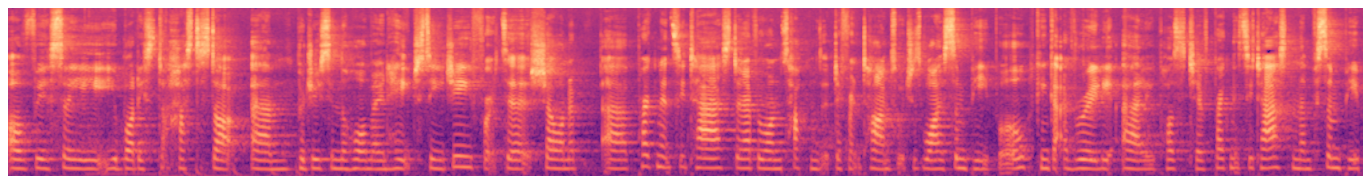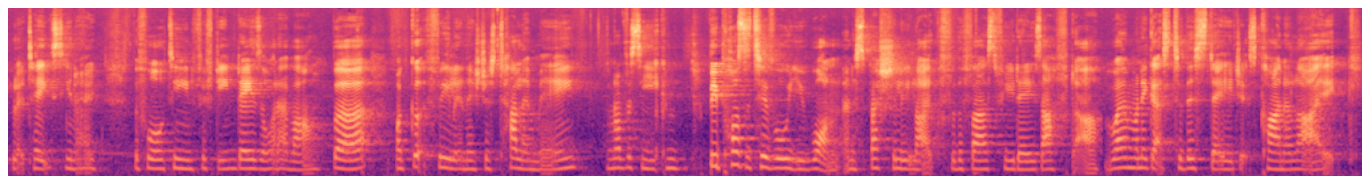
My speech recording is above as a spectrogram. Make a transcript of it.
obviously your body has to start um, producing the hormone HCG for it to show on a, a pregnancy test, and everyone's happens at different times, which is why some people can get a really early positive pregnancy test, and then for some people it takes you know the 14, 15 days or whatever. But my gut feeling is just telling me and obviously you can be positive all you want and especially like for the first few days after when when it gets to this stage it's kind of like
